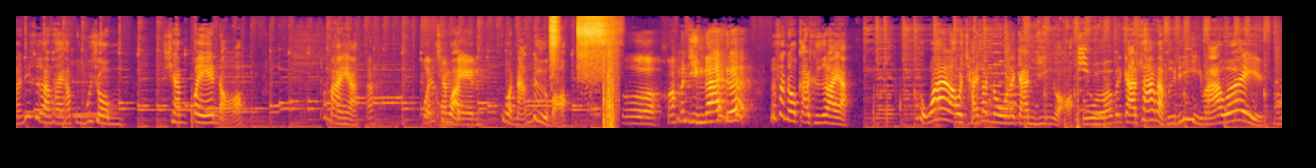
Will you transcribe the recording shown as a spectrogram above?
อันนี้คืออะไรครับคุณผู้ชม แชมเปญเหรอทำไมอะอะขวดไม่ขวดแชมเปญขวดน้ำดื่มเหรอเออฮะมันยิงได้ด้วย แล้วสโนว์การคืออะไรอะเขาบอกว่าเราใช้สโนว์ในการยิงเหรอโอ้โหเป็นการสร้างแบบพื้นที่หิมะเว้ยโห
